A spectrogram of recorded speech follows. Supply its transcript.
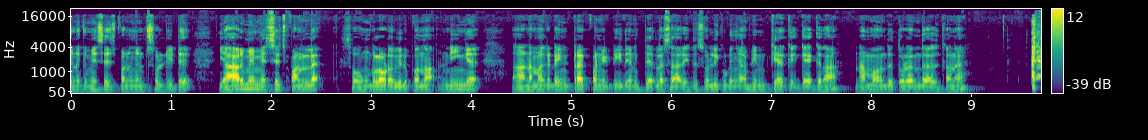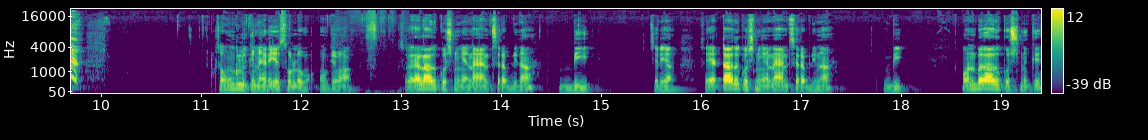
எனக்கு மெசேஜ் பண்ணுங்கன்னு சொல்லிட்டு. யாருமே மெசேஜ் பண்ணல. ஸோ உங்களோட விருப்பம் தான். நீங்கள் நம்மக்கிட்ட இன்ட்ராக்ட் பண்ணிவிட்டு இது எனக்கு தெரில சார் இது சொல்லிக் கொடுங்க அப்படின்னு கேட்க கேட்க தான் நம்ம வந்து தொடர்ந்து அதுக்கான ஸோ உங்களுக்கு நிறைய சொல்லுவோம். ஓகேவா ஸோ ஏழாவது கொஸ்டின் என்ன ஆன்சர் அப்படின்னா பி சரியா? ஸோ எட்டாவது கொஸ்டின் என்ன ஆன்சர் அப்படின்னா பி ஒன்பதாவது கொஸ்டினுக்கு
